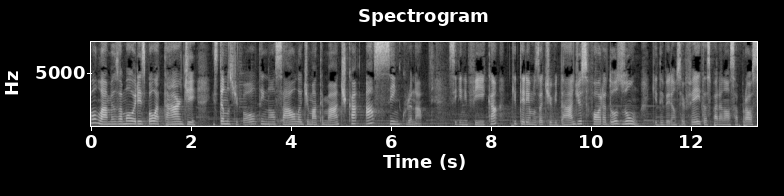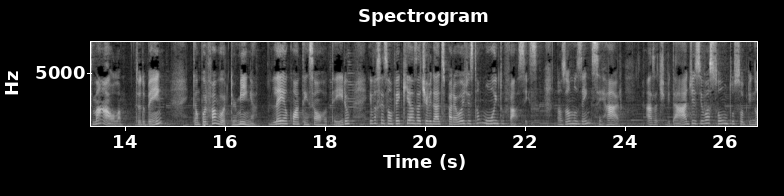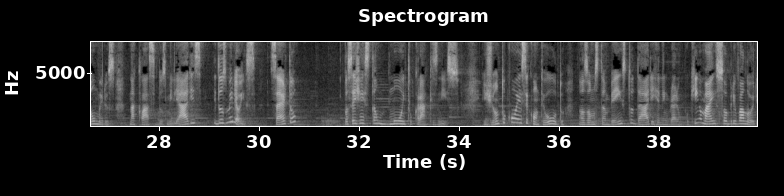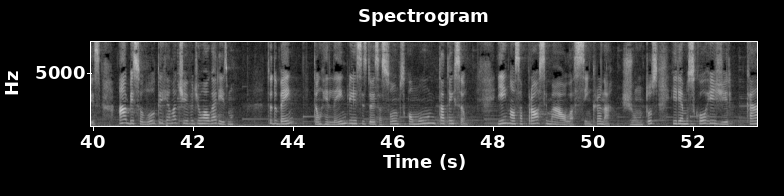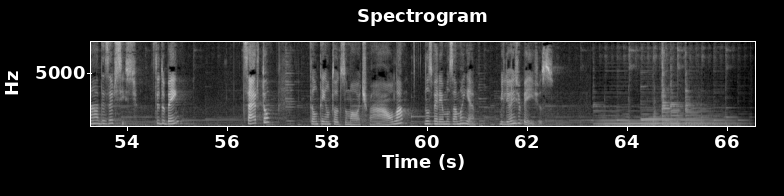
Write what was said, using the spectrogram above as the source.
Olá, meus amores, boa tarde! Estamos de volta em nossa aula de matemática assíncrona. Significa que teremos atividades fora do Zoom que deverão ser feitas para nossa próxima aula, tudo bem? Então, por favor, turminha, leiam com atenção o roteiro e vocês vão ver que as atividades para hoje estão muito fáceis. Nós vamos encerrar as atividades e o assunto sobre números na classe dos milhares e dos milhões, certo? Vocês já estão muito craques nisso. E junto com esse conteúdo, nós vamos também estudar e relembrar um pouquinho mais sobre valores absoluto e relativo de um algarismo. Tudo bem? Então relembrem esses dois assuntos com muita atenção. E em nossa próxima aula síncrona, juntos, iremos corrigir cada exercício. Tudo bem? Certo? Então tenham todos uma ótima aula. Nos veremos amanhã. Milhões de beijos!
